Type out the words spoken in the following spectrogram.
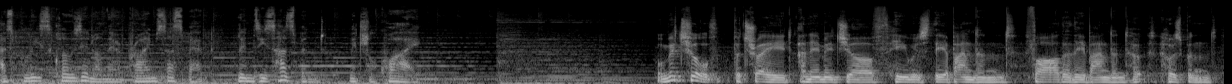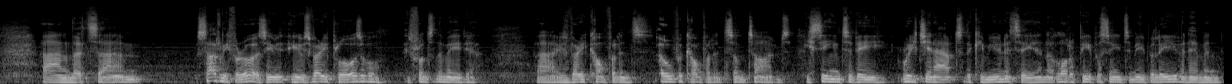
as police close in on their prime suspect, Lynsey's husband, Mitchell Quy. Well, Mitchell portrayed an image of he was the abandoned father, the abandoned hu husband, and that um, sadly for us, he, he was very plausible in front of the media. Uh, he was very confident, overconfident sometimes. He seemed to be reaching out to the community, and a lot of people seemed to be believing him and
